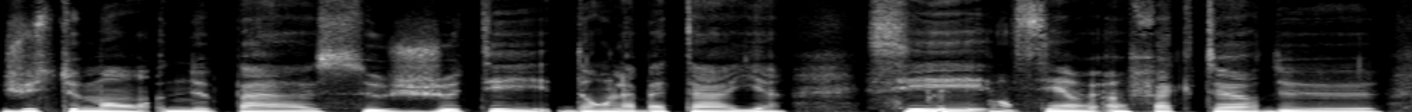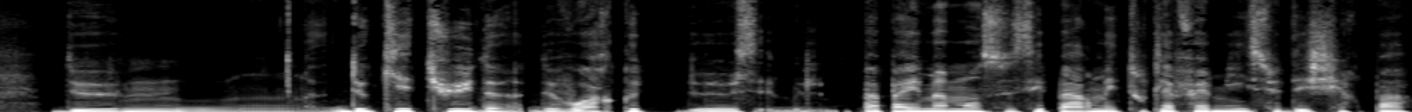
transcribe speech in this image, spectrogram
justement ne pas se jeter dans la bataille, c'est c'est un, un, facteur de de de quiétude, de voir que euh, papa et maman se séparent, mais toute la famille se déchire pas.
